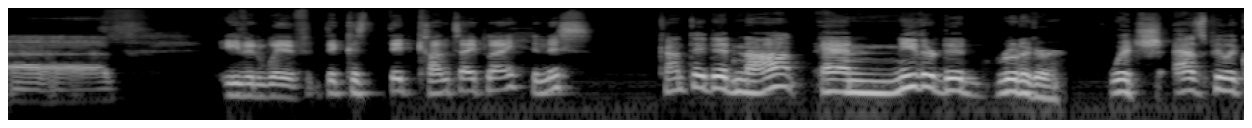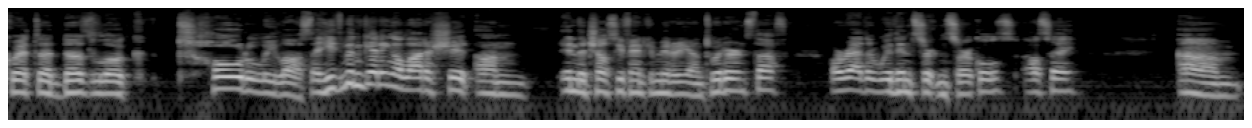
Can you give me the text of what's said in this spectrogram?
Uh, even with because did Kante play in this? Kante did not, and neither did Rudiger, which, Azpilicueta, does look totally lost. Like, he's been getting a lot of shit on in the Chelsea fan community on Twitter and stuff, or rather within certain circles, I'll say. Um,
